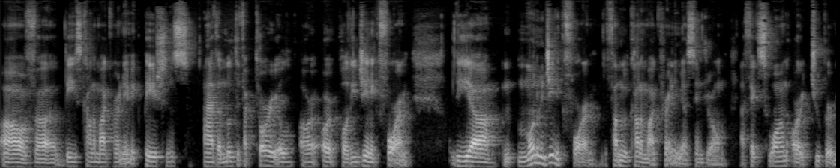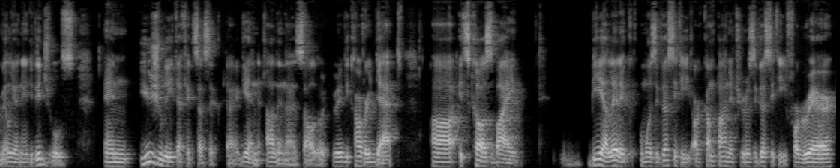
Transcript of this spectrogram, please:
of uh, these chylomicronemic patients have a multifactorial or, or polygenic form. The uh, monogenic form, the familial chylomicronemia syndrome, affects one or two per million individuals, and usually it affects us again. Alan has already covered that. Uh, it's caused by biallelic homozygosity or compound heterozygosity for rare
